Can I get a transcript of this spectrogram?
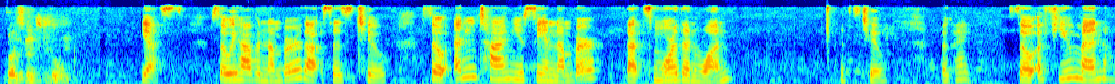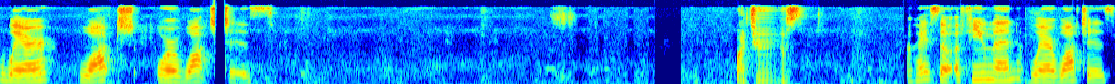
Because it's two. Yes. So we have a number that says 2. So anytime you see a number that's more than 1, it's 2. Okay. So a few men wear watch or watches. Watches. Okay, so a few men wear watches,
